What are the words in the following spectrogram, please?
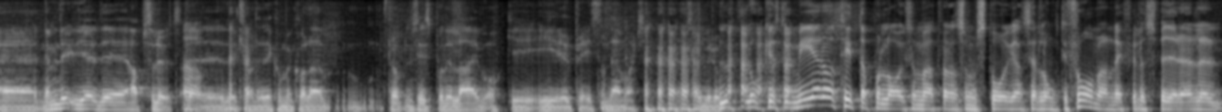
Eh, nej men det, det, absolut. Det, det är klart att jag kommer kolla förhoppningsvis både live och i, i repris den där matchen. Det ska bli roligt. Lockas du mer att titta på lag som möter varandra som står ganska långt ifrån varandra i filosofier eller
